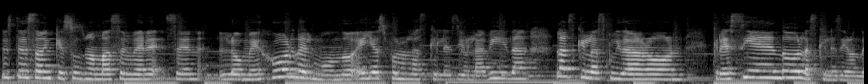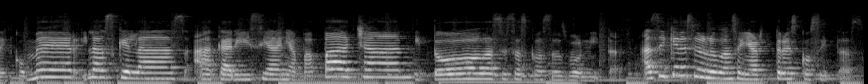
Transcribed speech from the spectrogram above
Ustedes saben que sus mamás se merecen lo mejor del mundo. Ellas fueron las que les dio la vida, las que las cuidaron creciendo, las que les dieron de comer, las que las acarician y apapachan y todas esas cosas bonitas. Así que este les voy a enseñar tres cositas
